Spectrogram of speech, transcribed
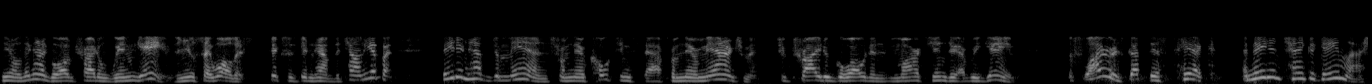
you know, they're gonna go out and try to win games, and you'll say, well, the Sixers didn't have the talent, yeah, but they didn't have demands from their coaching staff, from their management, to try to go out and march into every game. The Flyers got this pick and they didn't tank a game last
